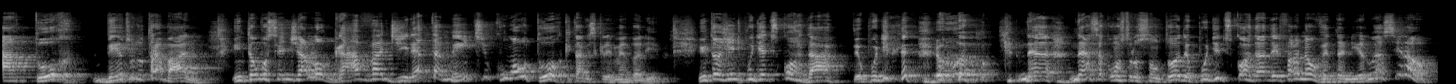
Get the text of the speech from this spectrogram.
ator dentro do trabalho. Então você dialogava diretamente com o autor que estava escrevendo ali. Então a gente podia discordar. Eu podia, eu, né, nessa construção toda, eu podia discordar dele, falar não, Ventania não é assim não.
